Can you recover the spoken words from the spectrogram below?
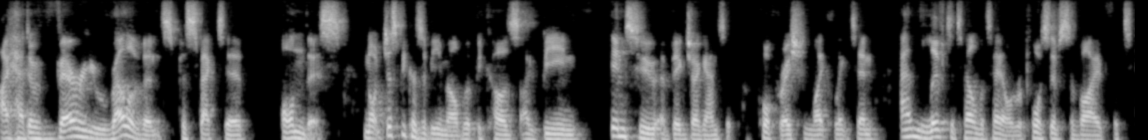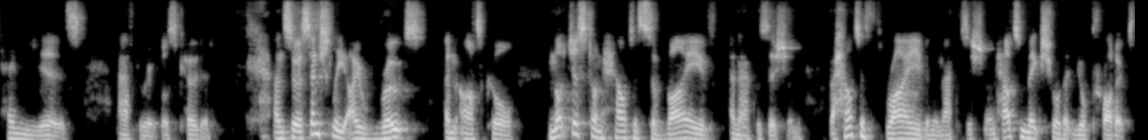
I had a very relevant perspective on this, not just because of email, but because I've been into a big, gigantic corporation like LinkedIn and lived to tell the tale. Rapportive survived for 10 years after it was coded. And so essentially, I wrote an article not just on how to survive an acquisition, but how to thrive in an acquisition and how to make sure that your product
